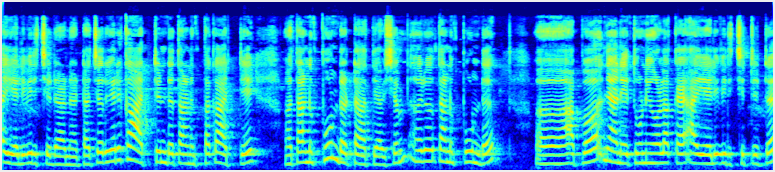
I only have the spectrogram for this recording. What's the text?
അയ്യൽ വിരിച്ചിടാണ് കേട്ടോ ചെറിയൊരു കാറ്റുണ്ട്. തണുത്ത കാറ്റ്. തണുപ്പുണ്ട് കേട്ടോ അത്യാവശ്യം. ഒരു തണുപ്പുണ്ട്. അപ്പോൾ ഞാൻ തുണികളൊക്കെ അയ്യൽ വിരിച്ചിട്ടിട്ട്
